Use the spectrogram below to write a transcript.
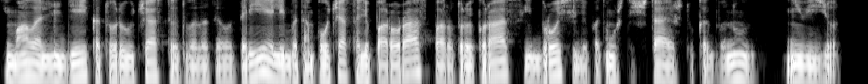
и мало людей, которые участвуют в этой лотерее, либо там поучаствовали пару раз, пару-тройку раз и бросили, потому что считают, что как бы, ну, не везет.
